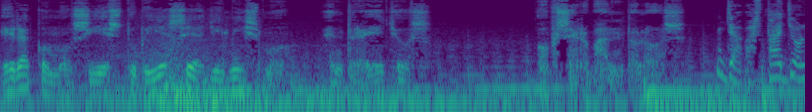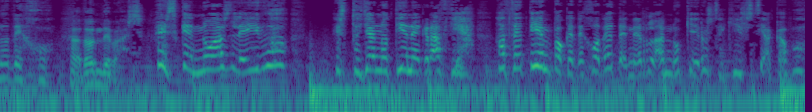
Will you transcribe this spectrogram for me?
Era como si estuviese allí mismo, entre ellos, observándolos. Ya basta, yo lo dejo. ¿A dónde vas? ¿Es que no has leído? Esto ya no tiene gracia. Hace tiempo que dejó de tenerla. No quiero seguir, se acabó.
